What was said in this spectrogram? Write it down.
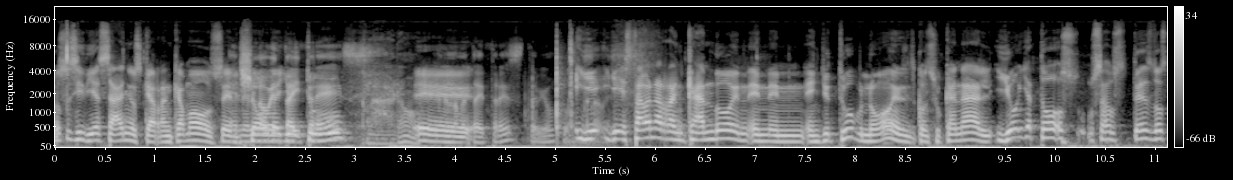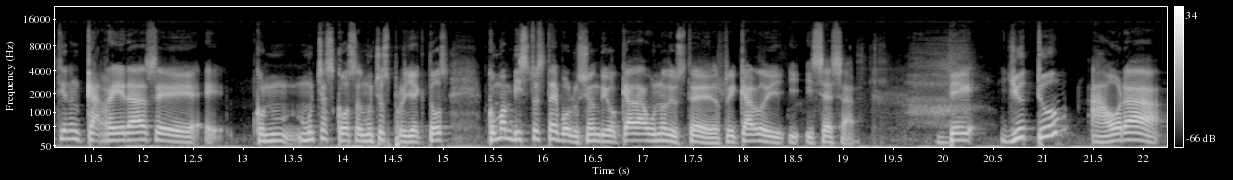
no sé si 10 años que arrancamos el En el show de YouTube. 93. Claro. Eh, En el 93 te vi un poco. Y, y estaban arrancando en, en- en- en YouTube, ¿no? En- con su canal. Y hoy ya todos, o sea, ustedes dos tienen carreras eh, eh, con muchas cosas, muchos proyectos. ¿Cómo han visto esta evolución? Digo, cada uno de ustedes, Ricardo y, y- y César. De YouTube ahora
